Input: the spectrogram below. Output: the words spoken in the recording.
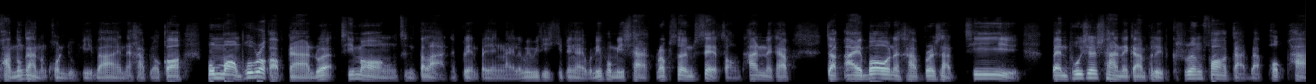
ความต้องการของคนยุคนี้ได้นะครับ แล้วก็มุมมองผู้ประกอบการด้วยที่มองถึงตลาดเปลี่ยนไปยังไง แล้วมีวิธีคิดยังไง วันนี้ผมมีแขกรับเชิญพิเศษ 2 ท่านนะครับ จาก i b o นะครับบริษัทที่เป็นผู้เชี่ยวชาญในการผลิตเครื่องฟอกอากาศแบบพกพา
